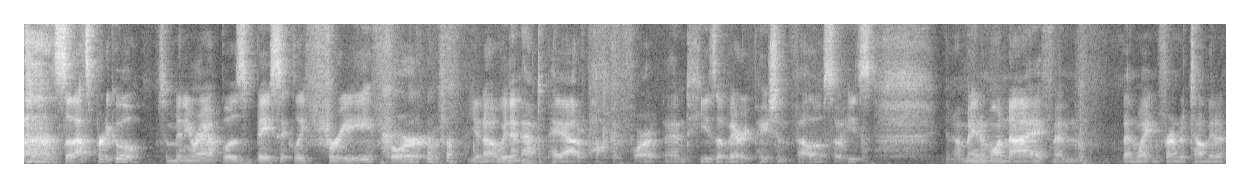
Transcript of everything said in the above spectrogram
so that's pretty cool. So mini ramp was basically free for you know we didn't have to pay out of pocket for it, and he's a very patient fellow. So he's you know made him one knife and been waiting for him to tell me to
